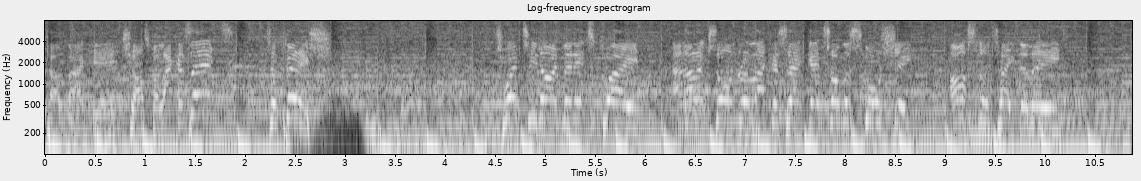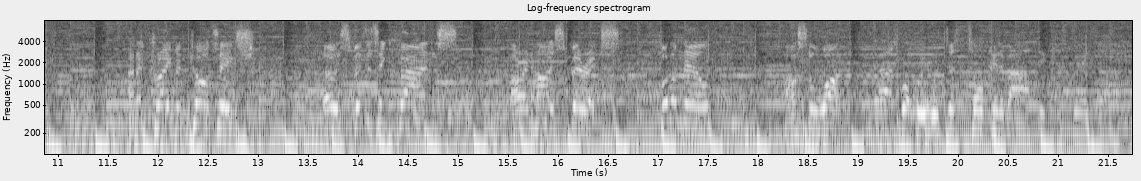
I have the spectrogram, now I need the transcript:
cut back in, chance for Lacazette to finish. 29 minutes played, and Alexandre Lacazette gets on the score sheet. Arsenal take the lead, and at Craven Cottage, those visiting fans are in high spirits. Fulham nil, Arsenal one. Yeah, that's what we were just talking about. I think it's been. Uh,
